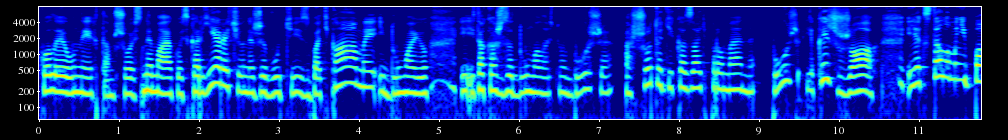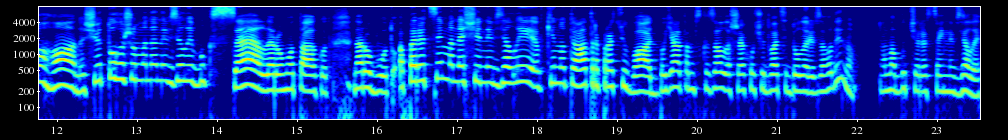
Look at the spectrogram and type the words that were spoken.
коли у них там щось немає якоїсь кар'єри, чи вони живуть із батьками, і думаю, і, і так аж задумалась, думаю, Боже, а що тоді казати про мене? Боже, який жах. І як стало мені погано, ще того, що мене не взяли букселером отак от на роботу. А перед цим мене ще не взяли в кінотеатр працювати, бо я там сказала, що я хочу 20 доларів за годину. Мабуть, через це й не взяли,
